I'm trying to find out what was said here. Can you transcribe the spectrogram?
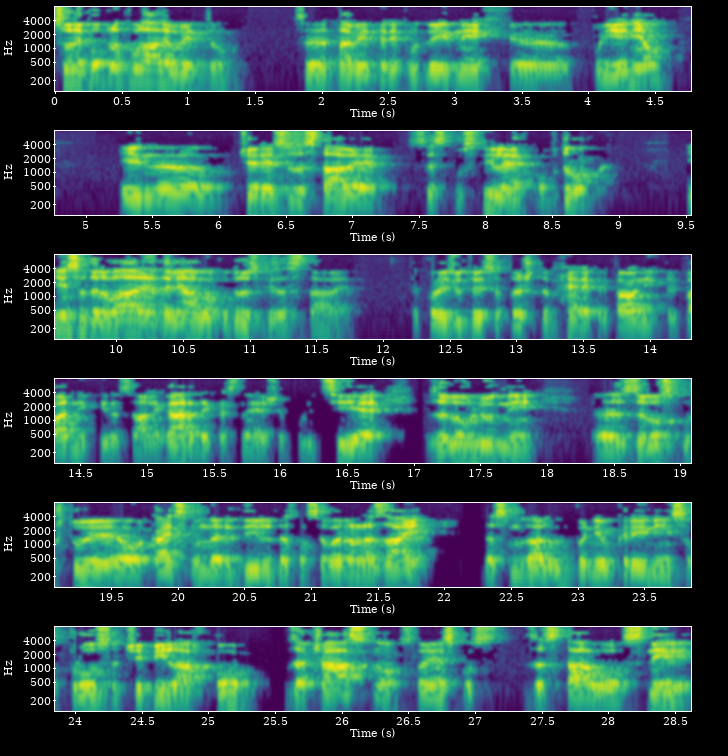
so lepo plapolale v vetru. Seveda ta veter je po dveh dneh eh, pojenjal in eh, včeraj so zastave se spustile ob drog in so delovali nadaljavo kot ruske zastave. Tako je zjutraj so prišli do mene pripadniki, pripadniki nacionalne garde, kasneje še policije, zelo vljudni, eh, zelo spoštujejo, kaj smo naredili, da smo se vrnili nazaj da smo dali upanje Ukrajini in so prosili, če bi lahko začasno slovensko zastavo sneli,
